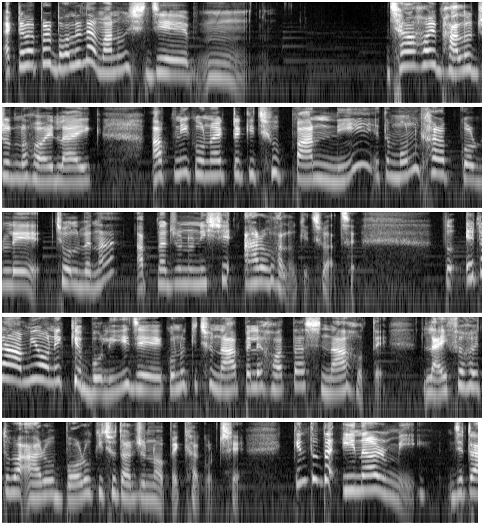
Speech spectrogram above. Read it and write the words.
একটা ব্যাপার বলে না মানুষ যে যা হয় ভালোর জন্য হয়। লাইক আপনি কোনো একটা কিছু পাননি, এতে মন খারাপ করলে চলবে না। আপনার জন্য নিশ্চয়ই আরও ভালো কিছু আছে। তো এটা আমি অনেককে বলি যে কোনো কিছু না পেলে হতাশ না হতে। লাইফে হয়তো বা আরও বড় কিছু তার জন্য অপেক্ষা করছে। কিন্তু দ্য ইনার মি যেটা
